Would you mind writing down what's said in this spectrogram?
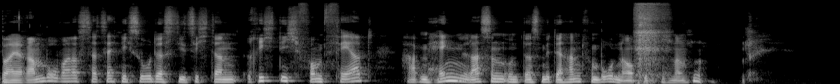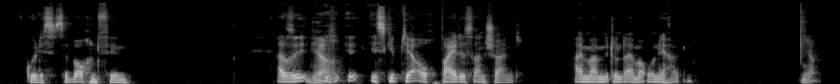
bei Rambo war das tatsächlich so, dass die sich dann richtig vom Pferd haben hängen lassen und das mit der Hand vom Boden aufgegriffen haben. Gut, es ist aber auch ein Film. Also ja. ich, es gibt ja auch beides anscheinend. einmal mit und einmal ohne Haken. Ja,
